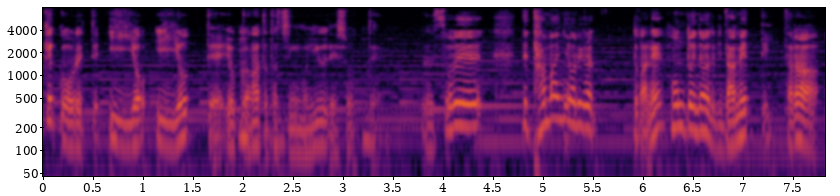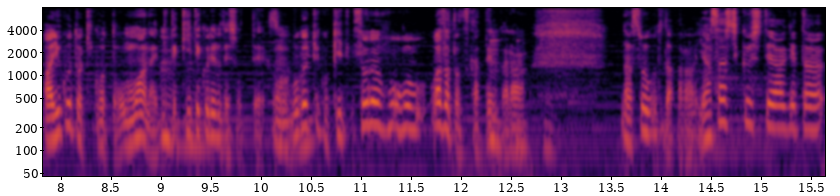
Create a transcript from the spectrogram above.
結構俺っていいよいいよってよくあなたたちにも言うでしょって、でそれでたまに俺がとかね本当にダメな時ダメって言ったらああいうことを聞こうと思わないって聞いてくれるでしょって、そうね。うん僕は結構聞いてそれを方法わざと使ってるから、うんうん。だからそういうことだから優しくしてあげた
